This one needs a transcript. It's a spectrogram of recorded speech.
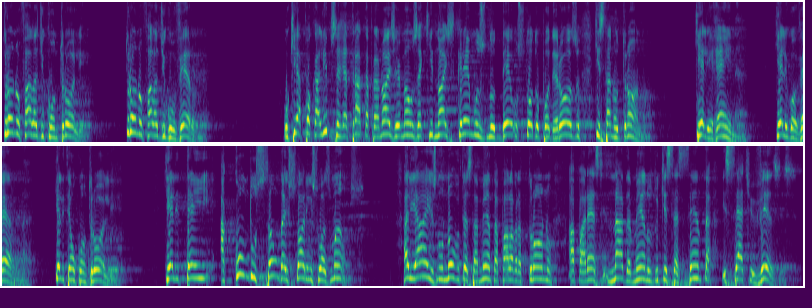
trono fala de controle, trono fala de governo. O que Apocalipse retrata para nós, irmãos, é que nós cremos no Deus Todo-Poderoso que está no trono, que Ele reina, que Ele governa, que Ele tem o controle, que ele tem a condução da história em suas mãos. Aliás, no Novo Testamento, a palavra trono aparece nada menos do que 67 vezes.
